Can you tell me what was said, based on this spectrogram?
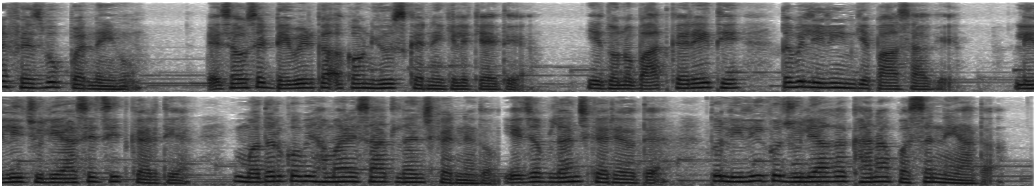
मैं फेसबुक पर नहीं हूँ। ऐसा उसे डेविड का अकाउंट यूज़ करने के लिए कहती है। ये दोनों बात कर रही थी, तभी लिली इनके पास आ गई। लिली जूलिया से जिद करती है, मदर को भी हमारे साथ लंच करने दो। ये जब लंच कर रहे होते तो लिली को जूलिया का खाना पसंद नहीं आता।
